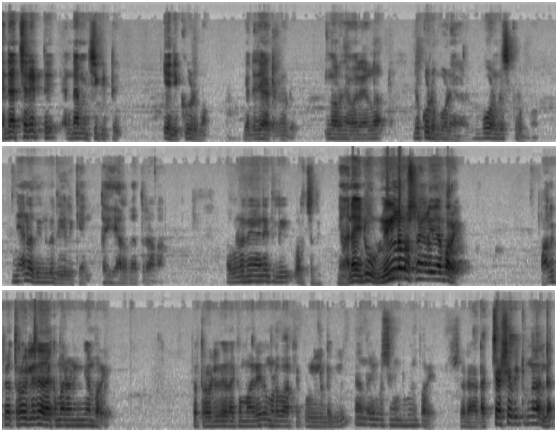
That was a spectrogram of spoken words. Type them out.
എന്റെ അച്ഛനിട്ട് എന്റെ അമ്മച്ചിക്കിട്ട് എനിക്ക് ഇടണം എന്റെ ചേട്ടനിടും എന്ന് പറഞ്ഞ പോലെയുള്ള ഒരു കുടുംബമാണ് ഞങ്ങൾ കോൺഗ്രസ് കുടുംബം. അതിന് വ്യതിചലിക്കാൻ തയ്യാറല്ലാത്ത ഒരാളാണ്. അതുകൊണ്ട് തന്നെ ഞാൻ ഇതിൽ കുറച്ചത് ഞാൻ അതിന്റെ ഉള്ളിലുള്ള പ്രശ്നങ്ങൾ ഞാൻ പറയും. അതിപ്പോൾ എത്ര വലിയ നേതാക്കന്മാരാണെങ്കിൽ ഞാൻ പറയും. ഇപ്പം എത്ര വലിയ നേതാക്കന്മാർ നമ്മുടെ പാർട്ടിക്കുള്ളിലുണ്ടെങ്കിലും ഞാൻ എന്തെങ്കിലും പ്രശ്നങ്ങൾ പറയും. പക്ഷെ ഒരു അടച്ചാക്ഷേപിക്കുന്നതല്ല.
